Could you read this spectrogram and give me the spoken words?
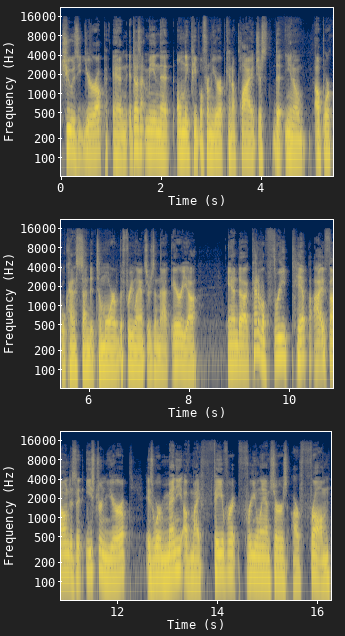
choose Europe, and it doesn't mean that only people from Europe can apply. It just that you know Upwork will kind of send it to more of the freelancers in that area. And uh, kind of a free tip I found is that Eastern Europe is where many of my favorite freelancers are from,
